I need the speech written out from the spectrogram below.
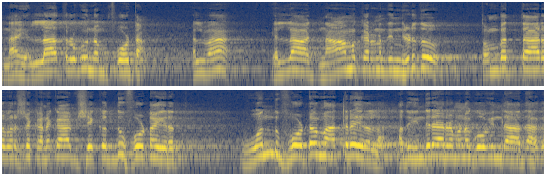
ನಾ ಎಲ್ಲತ್ರಗೂ ನಮ್ಮ ಫೋಟೋ, ಅಲ್ವಾ? ಎಲ್ಲ ನಾಮಕರಣದಿಂದ ಹಿಡಿದು ತೊಂಬತ್ತಾರು ವರ್ಷ ಕನಕಾಭಿಷೇಕದ್ದು ಫೋಟೋ ಇರುತ್ತೆ. ಒಂದು ಫೋಟೋ ಮಾತ್ರ ಇರಲ್ಲ. ಅದು ಇಂದಿರಾರಮಣ ಗೋವಿಂದ ಆದಾಗ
